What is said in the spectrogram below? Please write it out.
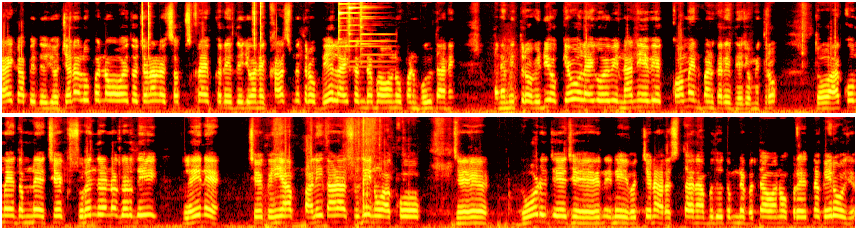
લાઇક આપી દેજો. ચેનલ ઉપર નવો હોય તો ચેનલને સબસ્ક્રાઇબ કરી દેજો અને ખાસ મિત્રો બે લાઇકન દબાવવાનું પણ ભૂલતા નહીં. અને મિત્રો, વીડિયો કેવો લાગ્યો એવી નાની એવી કોમેન્ટ પણ કરી દેજો મિત્રો. તો આખું મેં તમને છેક સુરેન્દ્રનગરથી લઈને છેક અહીંયા પાલીતાણા સુધીનું આખો જે રોડ જે છે, એની વચ્ચેના રસ્તાના બધું તમને બતાવવાનો પ્રયત્ન કર્યો છે.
